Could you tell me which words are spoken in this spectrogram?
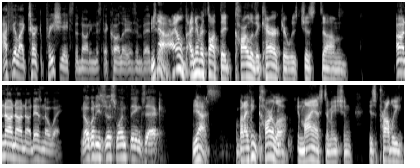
I feel like Turk appreciates the naughtiness that Carla is in bed. Too. Yeah, I don't. I never thought that Carla, the character, was just. um Oh no no no! There's no way. Nobody's just one thing, Zach. Yes. But I think Carla, in my estimation, is probably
